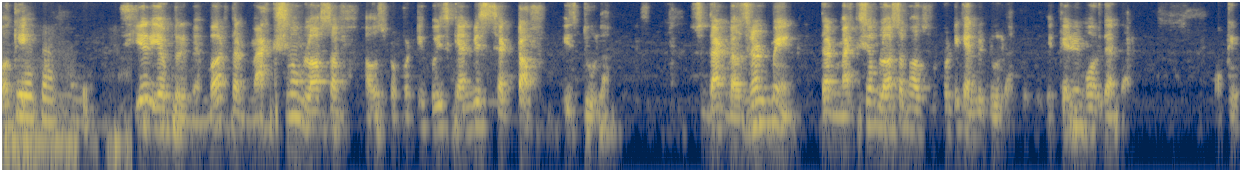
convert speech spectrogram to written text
Okay. Yes. Here you have to remember that maximum loss of house property which can be set off is 2 lakh. So that does not mean that maximum loss of house property can be 2 lakh. rupees. It can be more than that. Okay.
